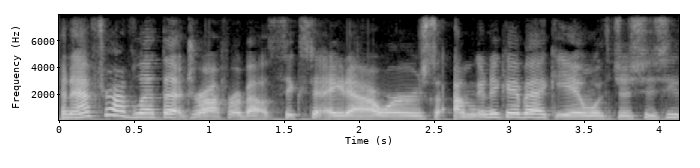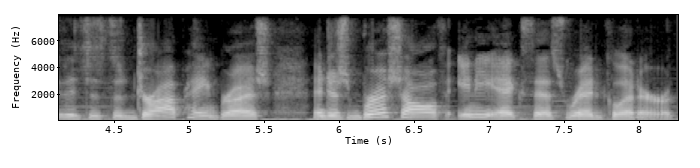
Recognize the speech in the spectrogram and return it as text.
And after I've let that dry for about six to eight hours, I'm gonna go back in with just, you see, just a dry paintbrush and just brush off any excess red glitter.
